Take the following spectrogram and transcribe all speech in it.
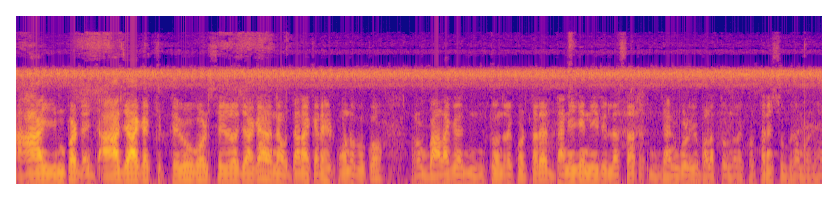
ಆ ಇಂಪಾರ್ಟ್ ಆ ಜಾಗಕ್ಕೆ ತೆವುಗಳು ಸೇರೋ ಜಾಗ ನಾವು ದನ ಕಡೆ ಹಿಡ್ಕೊಂಡು ಹೋಗ್ಬೇಕು. ಭಾಳ ತೊಂದರೆ ಕೊಡ್ತಾರೆ. ದನಿಗೆ ನೀರಿಲ್ಲ ಸರ್. ದನಗಳಿಗೆ ಭಾಳ ತೊಂದರೆ ಕೊಡ್ತಾರೆ ಸುಬ್ರಹ್ಮಣ್ಯ.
